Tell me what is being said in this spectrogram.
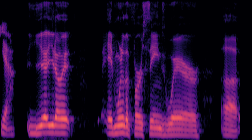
yeah. Yeah, you know it in one of the first scenes where uh,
